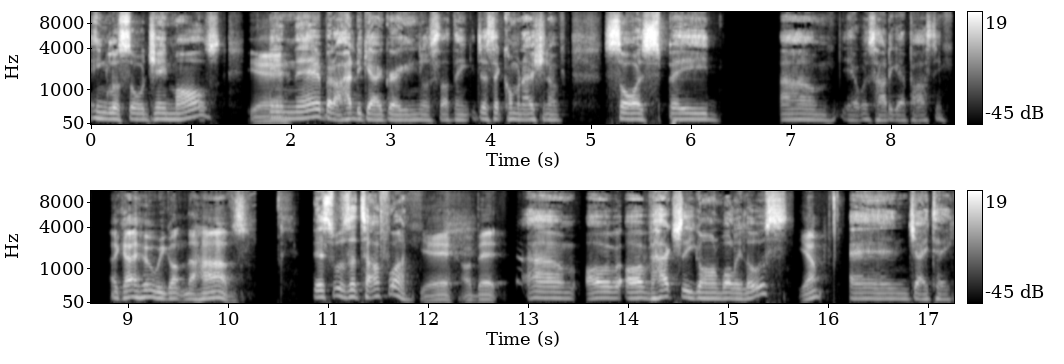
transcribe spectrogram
Inglis or Gene Miles Yeah. in there, but I had to go Greg Inglis. I think just a combination of size, speed. Um, yeah, it was hard to go past him. okay, who we got in the halves? This was a tough one. Yeah, I bet. Um, I've, I've actually gone Wally Lewis Yep. and JT.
